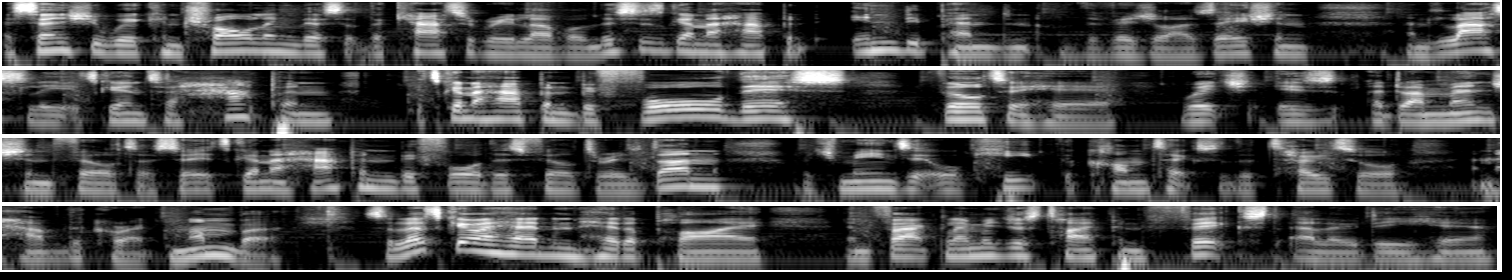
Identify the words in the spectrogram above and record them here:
essentially we're controlling this at the category level. And this is going to happen independent of the visualization. And lastly, it's going to happen, it's going to happen before this filter here, which is a dimension filter. So it's going to happen before this filter is done, which means it will keep the context of the total and have the correct number. So let's go ahead and hit apply. In fact, let me just type in fixed LOD here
